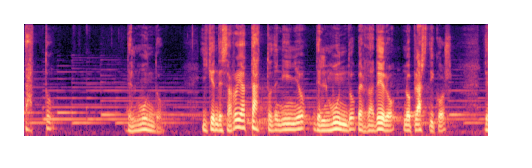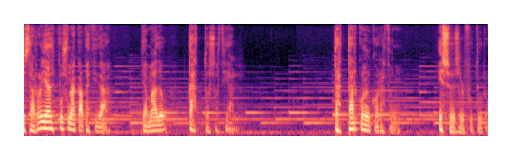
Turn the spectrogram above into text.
tacto del mundo. Y quien desarrolla tacto de niño del mundo verdadero, no plásticos, desarrolla después una capacidad llamado tacto social. Tactar con el corazón. Eso es el futuro.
